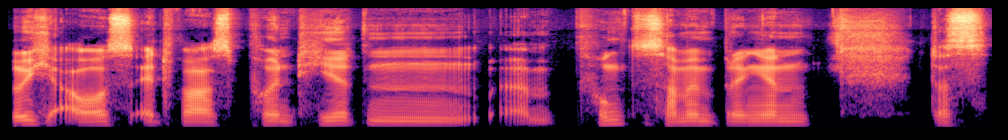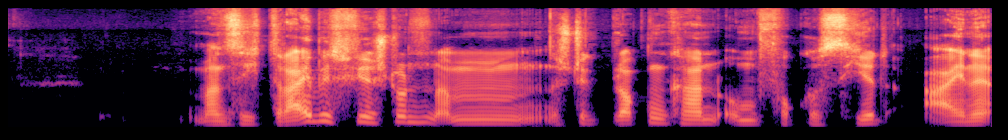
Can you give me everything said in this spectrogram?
durchaus etwas pointierten ähm, Punkt zusammenbringen, dass man sich drei bis vier Stunden am Stück blocken kann, um fokussiert eine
